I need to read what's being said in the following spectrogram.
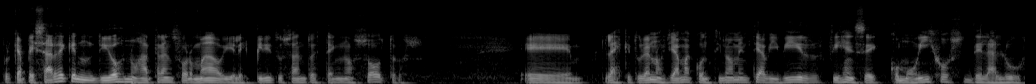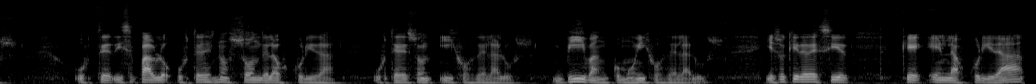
Porque a pesar de que Dios nos ha transformado y el Espíritu Santo está en nosotros, eh, la Escritura nos llama continuamente a vivir, fíjense, como hijos de la luz. Usted, dice Pablo, ustedes no son de la oscuridad, ustedes son hijos de la luz. Vivan como hijos de la luz. Y eso quiere decir que en la oscuridad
